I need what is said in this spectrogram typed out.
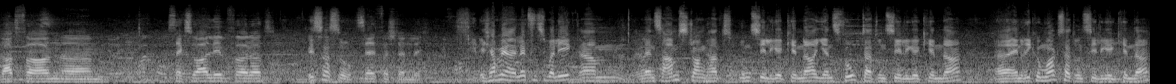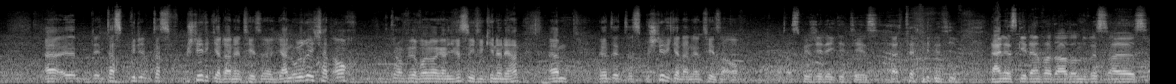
Radfahren ähm, Sexualleben fördert. ist das so? Selbstverständlich. Ich habe mir letztens überlegt, ähm, Lance Armstrong hat unzählige Kinder, Jens Vogt hat unzählige Kinder, äh, Enrico Mox hat unzählige Kinder. Äh, das, das bestätigt ja deine These. Jan Ulrich hat auch, wir wollen gar nicht wissen, wie viele Kinder der hat, ähm, das bestätigt ja deine These auch. Das bestätigt die These, ja, definitiv. Nein, es geht einfach darum, du bist als,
